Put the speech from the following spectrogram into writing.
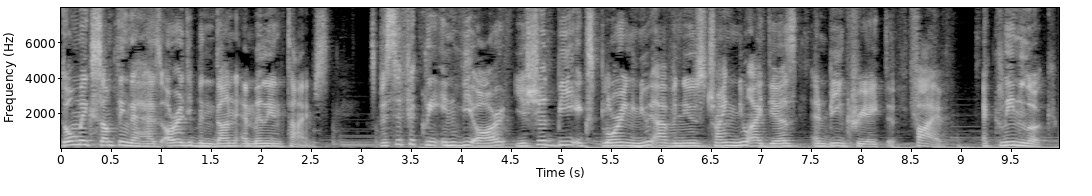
Don't make something that has already been done a million times. Specifically in VR, you should be exploring new avenues, trying new ideas, and being creative. 5. A clean look.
